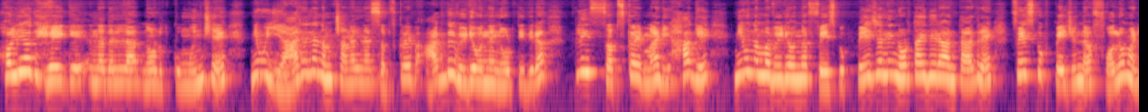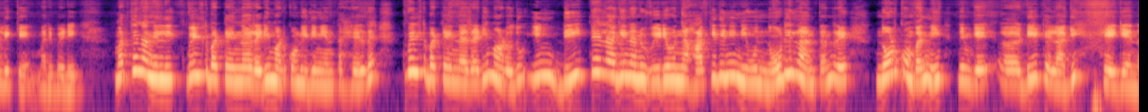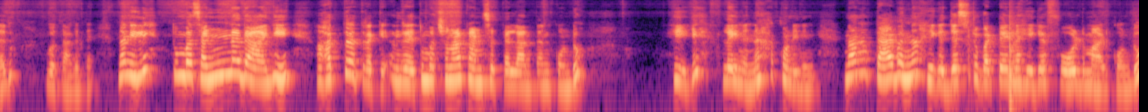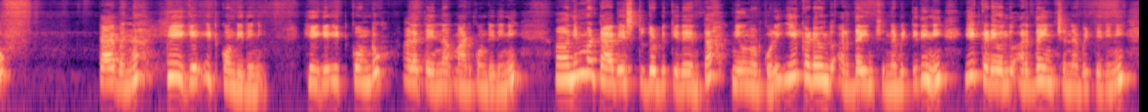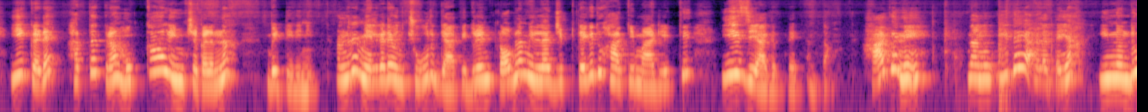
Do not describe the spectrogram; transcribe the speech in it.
ಹೊಲಿಯೋದು ಹೇಗೆ ಅನ್ನೋದೆಲ್ಲ ನೋಡೋದಕ್ಕೂ ಮುಂಚೆ, ನೀವು ಯಾರೆಲ್ಲ ನಮ್ಮ ಚಾನಲ್ನ ಸಬ್ಸ್ಕ್ರೈಬ್ ಆಗದೆ ವಿಡಿಯೋವನ್ನು ನೋಡ್ತಿದ್ದೀರಾ ಪ್ಲೀಸ್ ಸಬ್ಸ್ಕ್ರೈಬ್ ಮಾಡಿ. ಹಾಗೆ ನೀವು ನಮ್ಮ ವಿಡಿಯೋನ ಫೇಸ್ಬುಕ್ ಪೇಜಲ್ಲಿ ನೋಡ್ತಾ ಇದ್ದೀರಾ ಅಂತ ಆದರೆ ಫೇಸ್ಬುಕ್ ಪೇಜನ್ನು ಫಾಲೋ ಮಾಡಲಿಕ್ಕೆ ಮರಿಬೇಡಿ. ಮತ್ತು ನಾನಿಲ್ಲಿ ಕ್ವಿಲ್ಟ್ ಬಟ್ಟೆಯನ್ನು ರೆಡಿ ಮಾಡ್ಕೊಂಡಿದ್ದೀನಿ ಅಂತ ಹೇಳಿದೆ. ಕ್ವಿಲ್ಟ್ ಬಟ್ಟೆಯನ್ನು ರೆಡಿ ಮಾಡೋದು ಇನ್ ಡೀಟೇಲ್ ಆಗಿ ನಾನು ವಿಡಿಯೋವನ್ನು ಹಾಕಿದ್ದೀನಿ. ನೀವು ನೋಡಿಲ್ಲ ಅಂತಂದರೆ ನೋಡ್ಕೊಂಬನ್ನಿ ನಿಮಗೆ ಡೀಟೇಲ್ ಆಗಿ ಹೇಗೆ ಅನ್ನೋದು ಗೊತ್ತಾಗುತ್ತೆ. ನಾನಿಲ್ಲಿ ತುಂಬ ಸಣ್ಣದಾಗಿ ಹತ್ರ ಹತ್ರಕ್ಕೆ, ಅಂದರೆ ತುಂಬ ಚೆನ್ನಾಗಿ ಕಾಣಿಸುತ್ತಲ್ಲ ಅಂತ ಅಂದ್ಕೊಂಡು ಹೀಗೆ ಲೈನನ್ನು ಹಾಕ್ಕೊಂಡಿದ್ದೀನಿ ನಾನು ಟ್ಯಾಬನ್ನು ಹೀಗೆ ಜಸ್ಟ್ ಬಟ್ಟೆಯನ್ನು ಹೀಗೆ ಫೋಲ್ಡ್ ಮಾಡಿಕೊಂಡು ಟ್ಯಾಬನ್ನು ಹೀಗೆ ಇಟ್ಕೊಂಡಿದ್ದೀನಿ. ಹೀಗೆ ಇಟ್ಕೊಂಡು ಅಳತೆಯನ್ನು ಮಾಡ್ಕೊಂಡಿದ್ದೀನಿ. ನಿಮ್ಮ ಟ್ಯಾಬ್ ಎಷ್ಟು ದೊಡ್ಡಕ್ಕಿದೆ ಅಂತ ನೀವು ನೋಡ್ಕೊಳ್ಳಿ. ಈ ಕಡೆ ಒಂದು ಅರ್ಧ ಇಂಚನ್ನು ಬಿಟ್ಟಿದ್ದೀನಿ. ಈ ಕಡೆ ಒಂದು ಅರ್ಧ ಇಂಚನ್ನು ಬಿಟ್ಟಿದ್ದೀನಿ. ಈ ಕಡೆ ಹತ್ತತ್ರ ಮುಕ್ಕಾಲು ಇಂಚುಗಳನ್ನು ಬಿಟ್ಟಿದ್ದೀನಿ. ಅಂದರೆ ಮೇಲ್ಗಡೆ ಒಂದು ಚೂರು ಗ್ಯಾಪ್ ಇದ್ರೂ ಏನು ಪ್ರಾಬ್ಲಮ್ ಇಲ್ಲ. ಜಿಪ್ ತೆಗೆದು ಹಾಕಿ ಮಾಡಲಿಕ್ಕೆ ಈಸಿ ಆಗುತ್ತೆ ಅಂತ. ಹಾಗೆಯೇ ನಾನು ಇದೇ ಅಳತೆಯ ಇನ್ನೊಂದು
